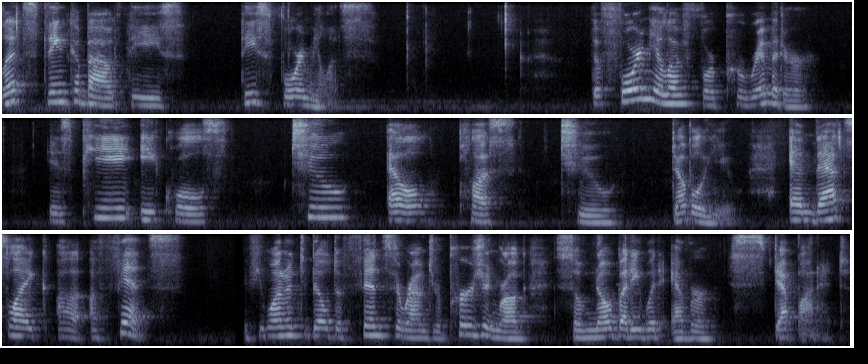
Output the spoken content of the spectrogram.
Let's think about these, these formulas. The formula for perimeter is P equals 2L plus 2W. And that's like a, a fence. If you wanted to build a fence around your Persian rug so nobody would ever step on it.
